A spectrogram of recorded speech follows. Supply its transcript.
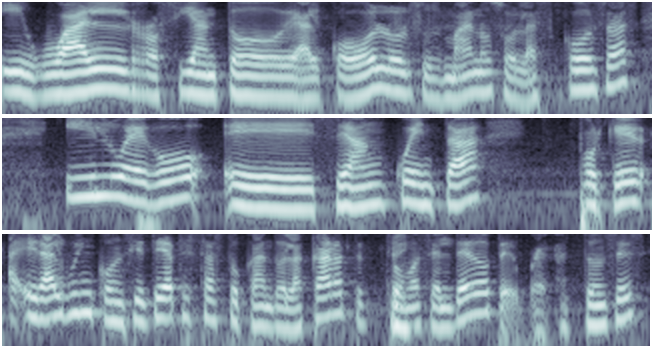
igual rocían todo de alcohol o sus manos o las cosas y luego eh, se dan cuenta porque era algo inconsciente, ya te estás tocando la cara, te tomas el dedo, te, bueno, entonces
